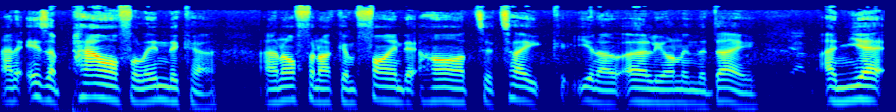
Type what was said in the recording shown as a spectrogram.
and it is a powerful indica and often I can find it hard to take, you know, early on in the day. And yet,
